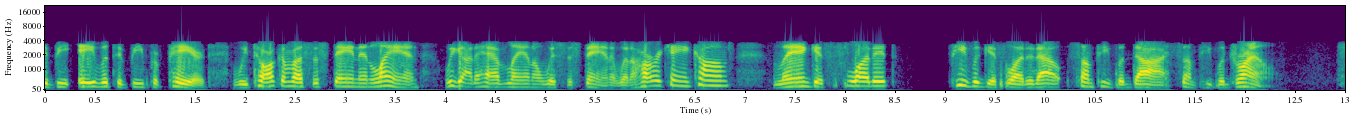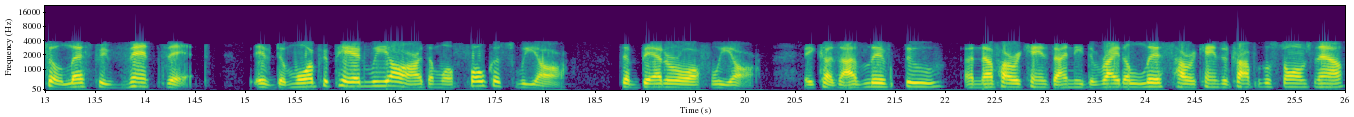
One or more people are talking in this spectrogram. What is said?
to be able to be prepared. we talking about sustaining land. We got to have land on which to stand. And when a hurricane comes, land gets flooded, people get flooded out, some people die, some people drown. So let's prevent that. If the more prepared we are, the more focused we are, the better off we are. Because I've lived through enough hurricanes that I need to write a list, hurricanes and tropical storms now.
